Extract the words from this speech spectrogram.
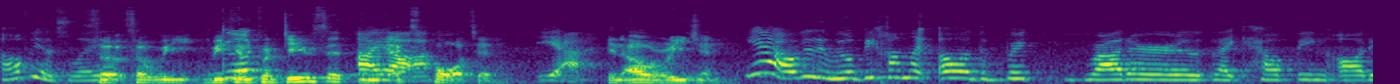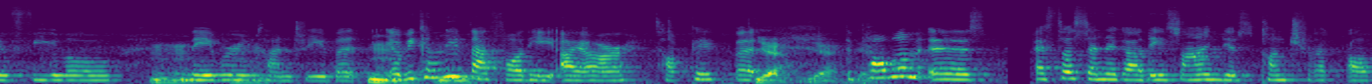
obviously. So, so we, we can produce it and IR. export it yeah. in our region. Yeah, obviously we'll become like oh the big brother like helping all the fellow Mhm, neighboring mhm. country. But Mm, yeah, we can leave mm. that for the IR topic. But Yeah, yeah. the yeah. problem is AstraZeneca they signed this contract of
